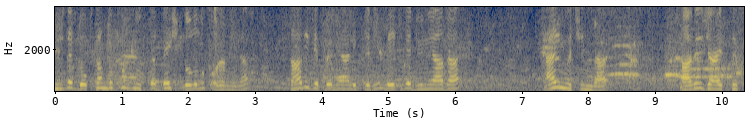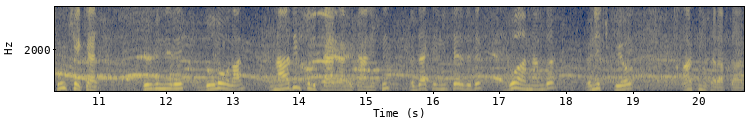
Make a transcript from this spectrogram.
%99.5 doluluk oranıyla sadece Premier Lig'de değil belki de dünyada her maçında tabiri caizse full çeken tribünleri dolu olan nadir kulüplerden bir tanesi. Özellikle İngiltere'de de bu anlamda öne çıkıyor Arsenal taraftarı.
